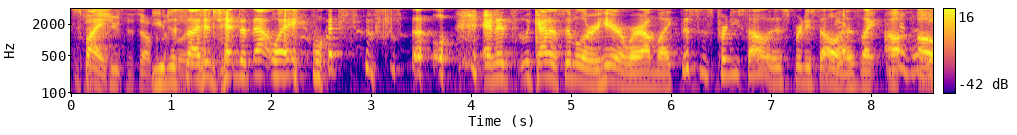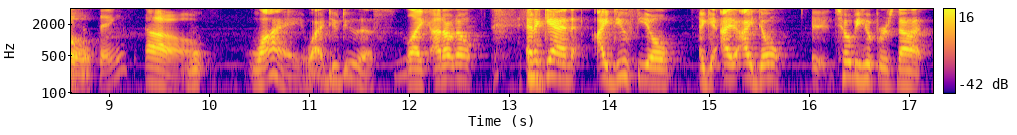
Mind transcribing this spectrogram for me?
Spike, shoots you the foot. decided to end it that way. What's so? And it's kind of similar here, where I'm like, this is pretty solid. This is pretty solid. It's like, Did uh, some oh, things. Oh, wh- why? Why do you do this? Like, I don't know. And again, I do feel again, I, I don't. uh, Tobe Hooper's not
